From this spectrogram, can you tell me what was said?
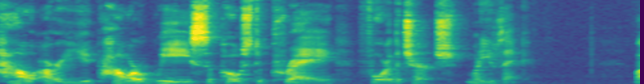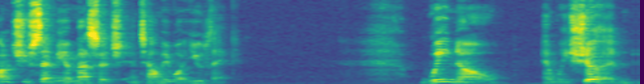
How are you how are we supposed to pray for the church? What do you think? Why don't you send me a message and tell me what you think? We know, and we should,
